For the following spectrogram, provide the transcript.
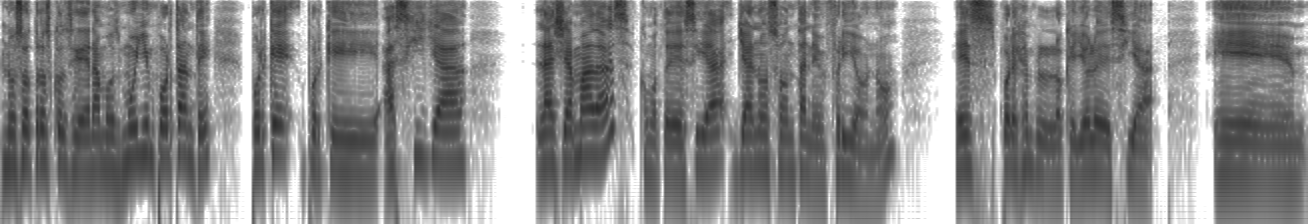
nosotros consideramos muy importante. ¿Por qué? Porque así ya las llamadas, como te decía, ya no son tan en frío, ¿no? Es, por ejemplo, lo que yo le decía. Em,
